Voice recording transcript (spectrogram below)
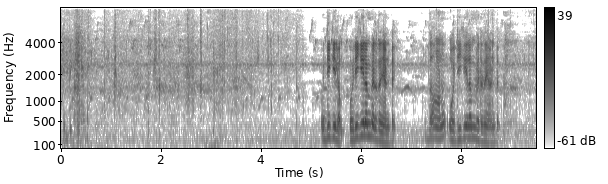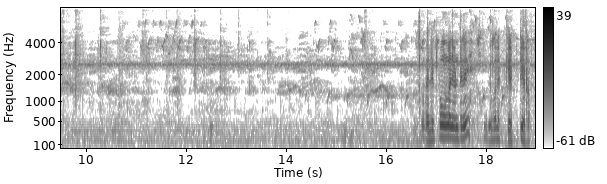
ശ്രദ്ധിക്കണം ഒരു കിലോ ഒരു കിലോ വരുന്ന ഞണ്ട്. ഇതാണ് ഒരു കിലോ വരുന്ന ഞണ്ട്. വലിപ്പമുള്ള ഞണ്ടിനെ ഇതുപോലെ കെട്ടിയിടണം.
